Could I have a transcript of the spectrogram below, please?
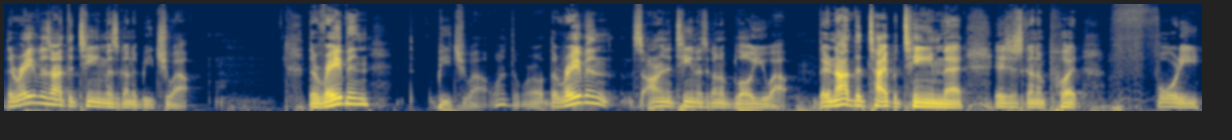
the Ravens aren't the team that's going to beat you out. The Raven beat you out. What the world? The Ravens aren't a team that's going to blow you out. They're not the type of team that is just going to put 40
